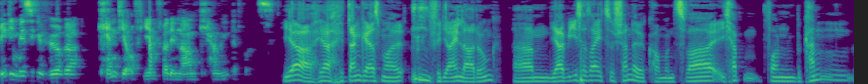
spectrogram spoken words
regelmäßige Hörer kennt ja auf jeden Fall den Namen Carrie Edwards. Ja, ja, danke erstmal für die Einladung. Ähm, ja, wie ist das eigentlich zustande gekommen? Und zwar, ich habe von Bekannten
